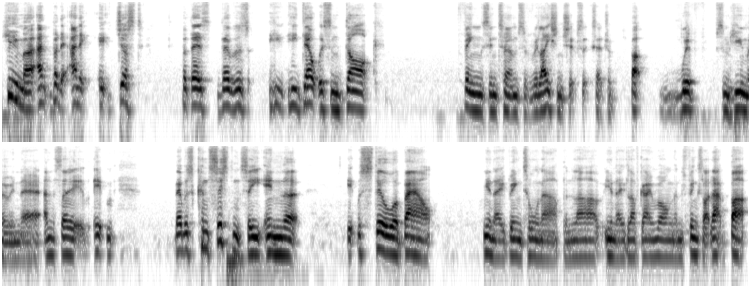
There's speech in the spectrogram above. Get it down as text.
humor and but and it, it just but there's there was he he dealt with some dark things in terms of relationships etc but with some humor in there. And so it, it there was consistency in that it was still about you know being torn up and love you know love going wrong and things like that but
